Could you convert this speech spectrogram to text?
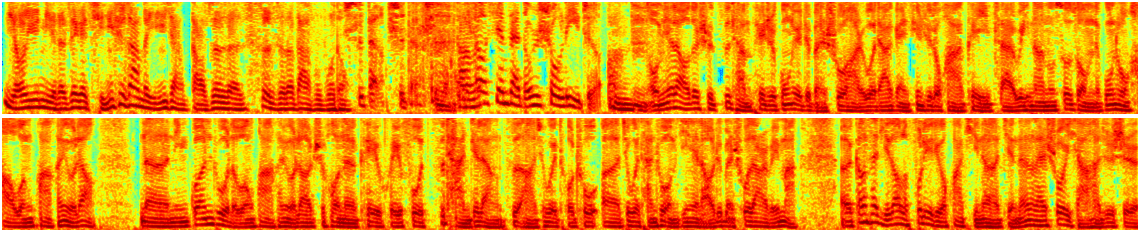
由于你的这个情绪上的影响，导致的市值的大幅波动。是的，是的，是的。我到现在都是受利者。嗯嗯，我们今天聊的是《资产配置攻略》这本书哈，如果大家感兴趣的话，可以在微信当中搜索我们的公众号“文化很有料”。那您关注了“文化很有料”之后呢，可以回复“资产”这两个字啊，就会投出呃，就会弹出我们今天聊这本书的二维码。呃，刚才提到了复利这个话题呢，简单的来说一下哈，就是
